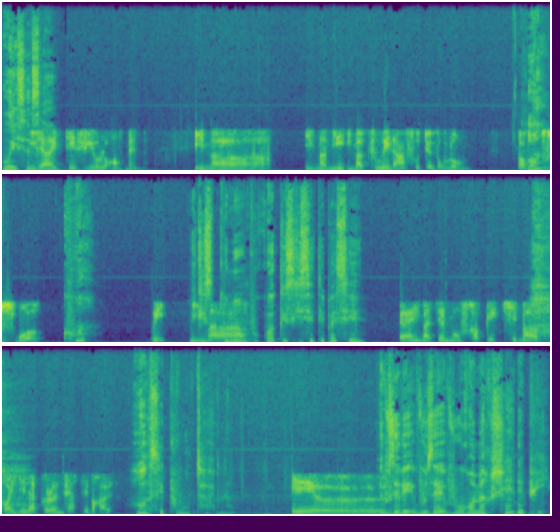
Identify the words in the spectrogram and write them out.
Oui, c'est ça. Il a été violent même. Il m'a, il m'a mis, il m'a cloué dans un fauteuil roulant pendant 12 mois. Quoi Oui. Mais comment, pourquoi, qu'est-ce qui s'était passé ben, il m'a tellement frappé qu'il m'a broyé la colonne vertébrale. Oh, c'est épouvantable. Et euh, vous avez, vous avez, vous remarchez depuis?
